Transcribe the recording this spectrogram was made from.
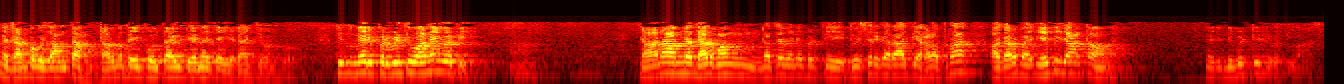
मैं धर्म को जानता हूँ, धर्म तो ही बोलता है कि देना चाहिए राज्य उनको। किंतु मेरी प्रवृत्ति वहाँ नहीं होती। जाना मैं धर्मम नचवे निवृत्ति। दूसरे का राज्य हड़पना अधर्म है ये भी जानता हूँ मैं मेरी निवृत्ति नहीं होती वहाँ से।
